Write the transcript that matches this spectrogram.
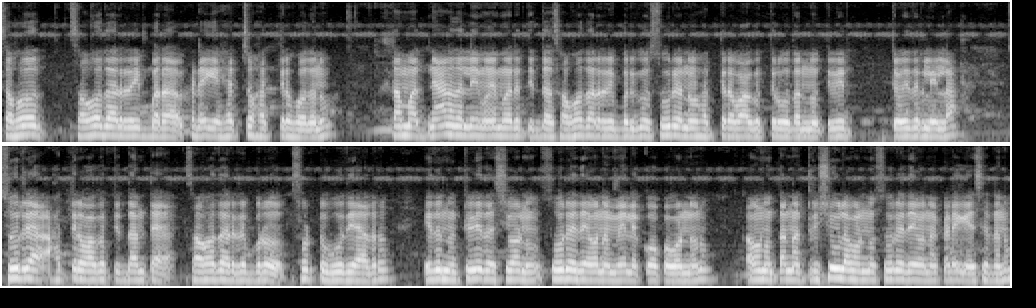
ಸಹೋ, ಸಹೋದರರಿಬ್ಬರ ಕಡೆಗೆ ಹೆಚ್ಚು ಹತ್ತಿರ ಹೋದನು. ತಮ್ಮ ಜ್ಞಾನದಲ್ಲಿ ಮೈಮರೆತಿದ್ದ ಸಹೋದರರಿಬ್ಬರಿಗೂ ಸೂರ್ಯನು ಹತ್ತಿರವಾಗುತ್ತಿರುವುದನ್ನು ತಿಳಿ, ತಿಳಿದಿರಲಿಲ್ಲ. ಸೂರ್ಯ ಹತ್ತಿರವಾಗುತ್ತಿದ್ದಂತೆ ಸಹೋದರರಿಬ್ಬರು ಸುಟ್ಟು ಬೂದಿಯಾದರು. ಇದನ್ನು ತಿಳಿದ ಶಿವನು ಸೂರ್ಯದೇವನ ಮೇಲೆ ಕೋಪಗೊಂಡನು. ಅವನು ತನ್ನ ತ್ರಿಶೂಲವನ್ನು ಸೂರ್ಯದೇವನ ಕಡೆಗೆ ಎಸೆದನು.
